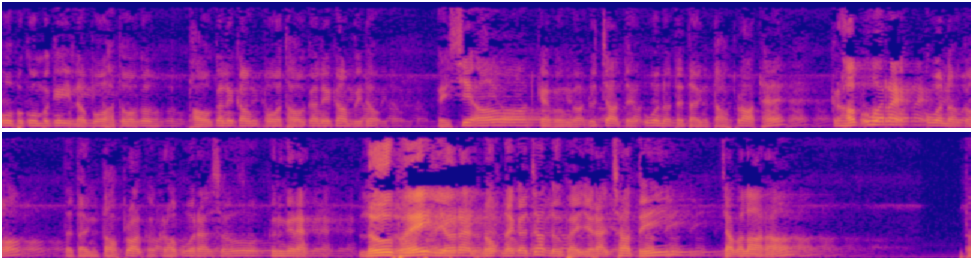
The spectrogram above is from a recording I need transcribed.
ô bà cùng bà kỳ là bồ hạt thọ cơ thọ cơ lê công bồ thọ cơ lê công bế tọ ấy shi ọt kẻ vùng gọi được chọn tới uôn nó tới tầng tỏ prọt hả grab uôn rẹ uôn nó có tới tầng tỏ prọt có grab uôn rẹ số cưng cái rẹ lưu phấy giờ rẹ nộp này cái chót lưu phấy giờ rẹ cho tí chạp bà lo đó ត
